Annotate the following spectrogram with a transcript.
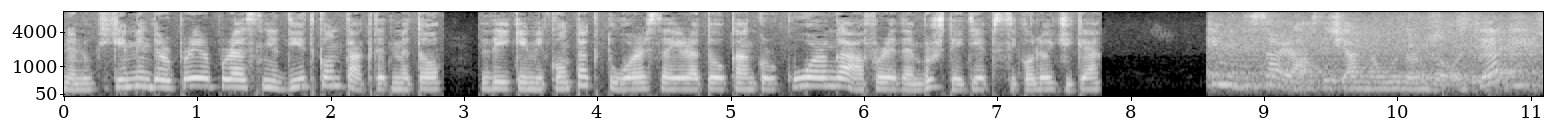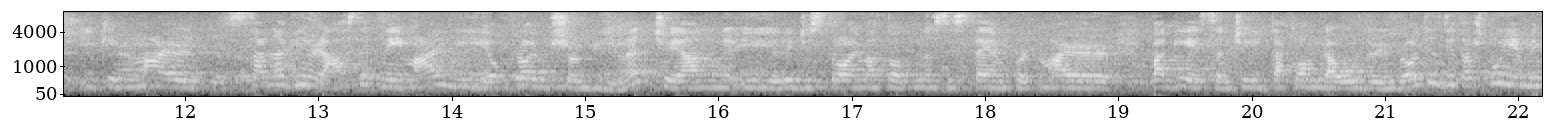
ne nuk i kemi ndërprerë për asnjë ditë kontaktet me to dhe i kemi kontaktuar sa herë ato kanë kërkuar nga afër edhe mbështetje psikologjike. Kemi disa raste që janë në urdhër mbrojtje, i kemi marrë sa na vijnë rastet, ne i marrim, i ofrojmë shërbimet që janë, i regjistrojmë ato në sistem për të marrë pagesën që i takon nga urdhri i mbrojtjes, gjithashtu jemi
